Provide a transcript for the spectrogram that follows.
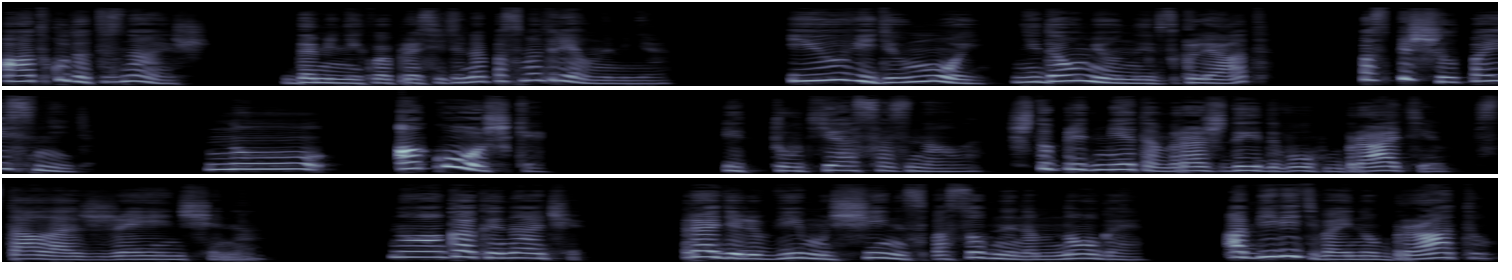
«А откуда ты знаешь?» Доминик вопросительно посмотрел на меня и, увидев мой недоуменный взгляд, поспешил пояснить. «Ну, о кошке!» И тут я осознала, что предметом вражды двух братьев стала женщина. Ну а как иначе? Ради любви мужчины способны на многое. Объявить войну брату,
